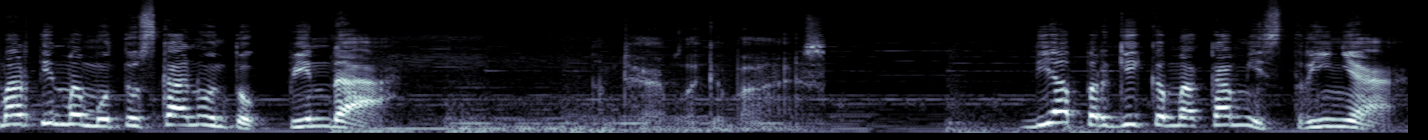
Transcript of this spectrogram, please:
Martin memutuskan untuk pindah. Dia pergi ke makam istrinya.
